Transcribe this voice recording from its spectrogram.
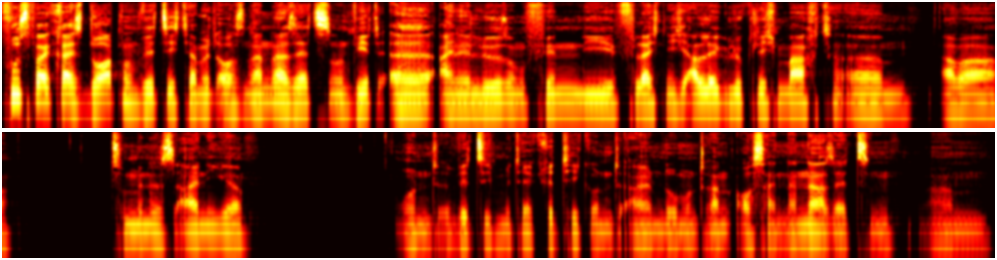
Fußballkreis Dortmund wird sich damit auseinandersetzen und wird äh, eine Lösung finden, die vielleicht nicht alle glücklich macht, ähm, aber zumindest einige und wird sich mit der Kritik und allem drum und dran auseinandersetzen. Ähm,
